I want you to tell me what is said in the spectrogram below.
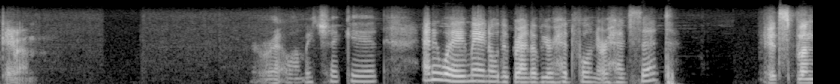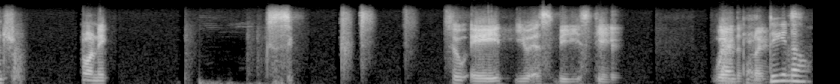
Okay, ma'am. Right, let me check it. Anyway, may I know the brand of your headphone or headset? It's Plantronic 628 USB stick. with okay, do you know?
